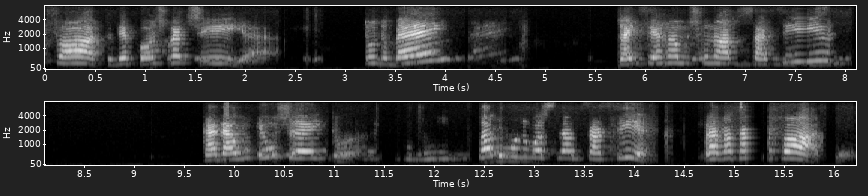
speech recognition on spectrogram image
foto depois para tia. Tudo bem? Já encerramos com o nosso saci. Cada um tem um jeito. Todo mundo mostrando saci para nossa foto.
